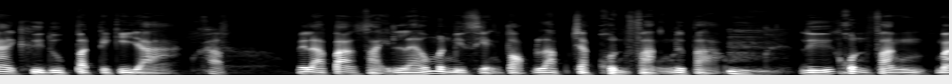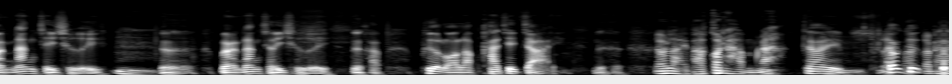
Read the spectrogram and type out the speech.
ง่ายๆ คือดูปฏิกิริยาครับ เวลาปราศัยแล้วมันมีเสียงตอบรับจากคนฟังหรือเปล่าอืมหรือคนฟังมานั่งเฉยอืมๆเออมานั่งเฉยๆนะครับ เพื่อรอรับค่าใช้จ่ายนะฮะแล้วหลายพักก็ทำนะใช่อืมหลาก็ยพรคืรอก็ก็ท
